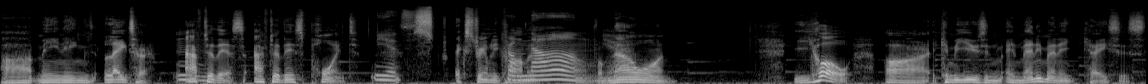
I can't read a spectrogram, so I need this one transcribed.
uh, meaning later, after this, after this point, Yes. s- extremely From common. now on. From yeah. now on. 以后, uh, it can be used in, in many, many cases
